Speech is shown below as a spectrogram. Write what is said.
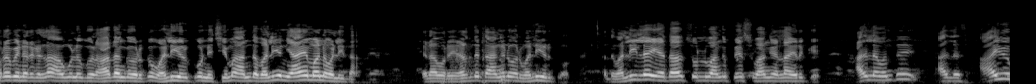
உறவினர்கள்லாம் அவங்களுக்கு ஒரு ஆதங்கம் இருக்கும் வழி இருக்கும் நிச்சயமா. அந்த வழியும் நியாயமான வழி தான் ஏன்னா ஒரு இறந்துட்டாங்கன்னு ஒரு வழி இருக்கும். அந்த வழியில ஏதாவது சொல்லுவாங்க பேசுவாங்க எல்லாம் இருக்கு. அதில் வந்து அதில் ஆய்வு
